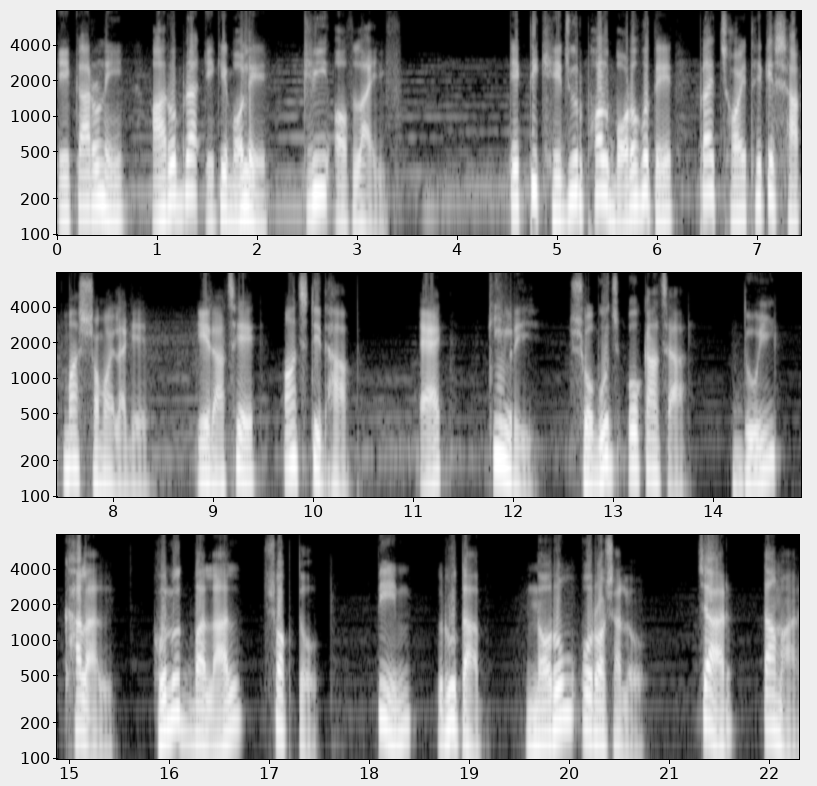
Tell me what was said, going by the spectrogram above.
এ কারণে আরবরা একে বলে ট্রি অফ লাইফ একটি খেজুর ফল বড় হতে প্রায় ছয় থেকে সাত মাস সময় লাগে। এর আছে পাঁচটি ধাপ। এক কিমরি সবুজ ও কাঁচা। দুই, খালাল, হলুদ বা লাল, শক্ত। তিন, রুতাব, নরম ও রসালো। চার, তামার,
